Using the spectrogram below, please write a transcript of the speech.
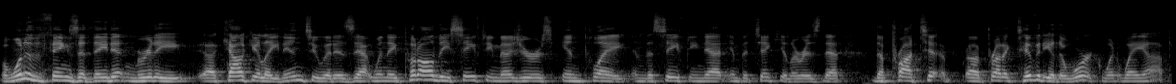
But one of the things that they didn't really uh, calculate into it is that when they put all these safety measures in play, and the safety net in particular, is that the uh, productivity of the work went way up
